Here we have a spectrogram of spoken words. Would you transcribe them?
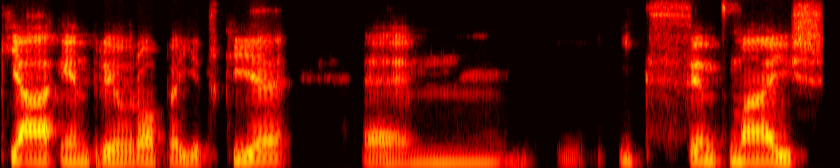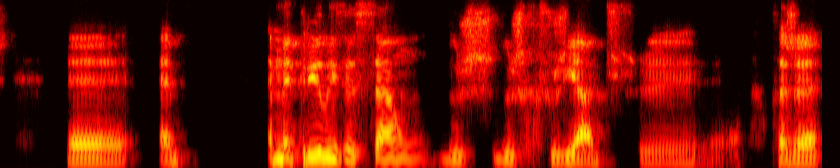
que há entre a Europa e a Turquia um, e que se sente mais uh, a, a, materialização dos, dos refugiados, uh, ou seja,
